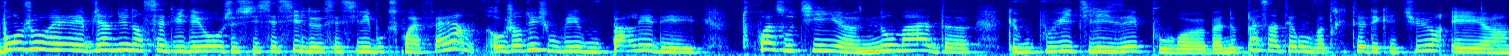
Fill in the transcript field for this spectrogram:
Bonjour et bienvenue dans cette vidéo, je suis Cécile de cecilybooks.fr. Aujourd'hui je voulais vous parler des trois outils euh, nomades que vous pouvez utiliser pour euh, bah, ne pas interrompre votre rituel d'écriture et euh,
